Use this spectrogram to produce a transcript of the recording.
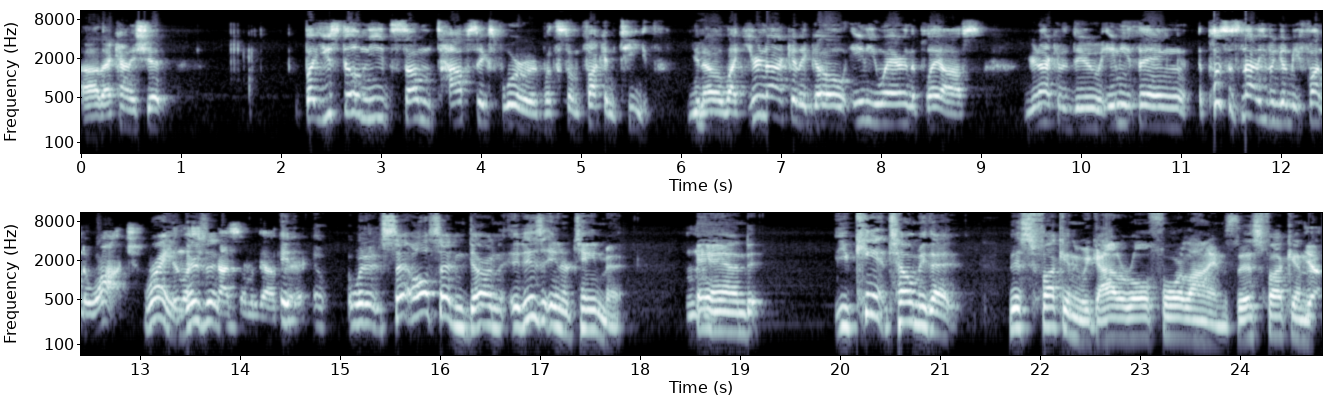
uh, that kind of shit. But you still need some top six forward with some fucking teeth. You know, like you're not going to go anywhere in the playoffs. You're not going to do anything. Plus, it's not even going to be fun to watch, right. Unless There's you've a, got somebody out there. when it's all said and done, it is entertainment, Mm-hmm. and you can't tell me that this fucking we gotta roll four lines. This fucking yeah,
